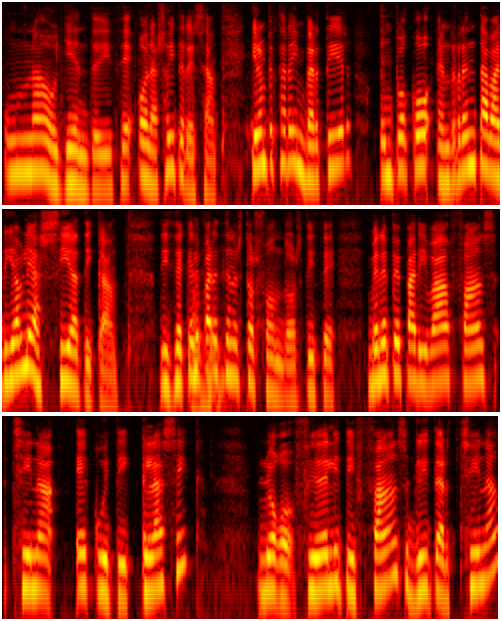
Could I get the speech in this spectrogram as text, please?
una oyente, dice, hola, soy Teresa, quiero empezar a invertir un poco en renta variable asiática. Dice, ¿qué le parecen estos fondos? Dice, BNP Paribas Funds China Equity Classic, luego Fidelity Funds Greater China,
